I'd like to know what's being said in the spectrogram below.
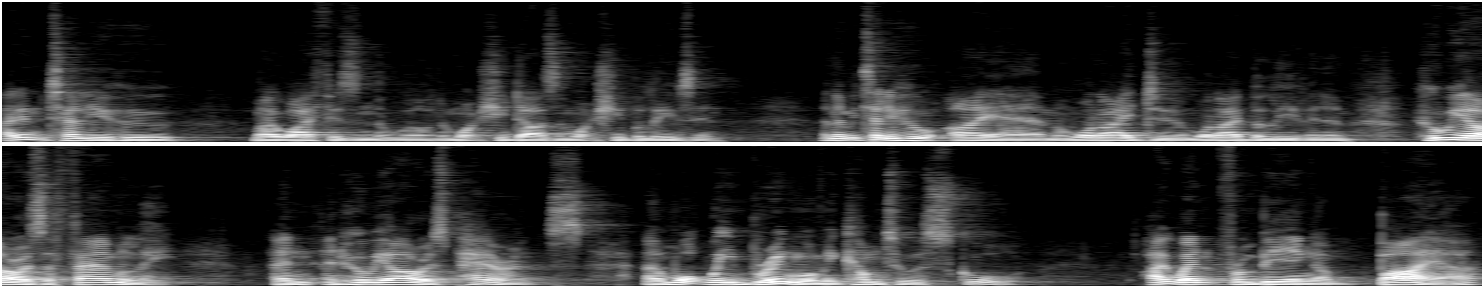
I didn't tell you who my wife is in the world and what she does and what she believes in. And let me tell you who I am and what I do and what I believe in and who we are as a family and, and who we are as parents and what we bring when we come to a school. I went from being a buyer,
